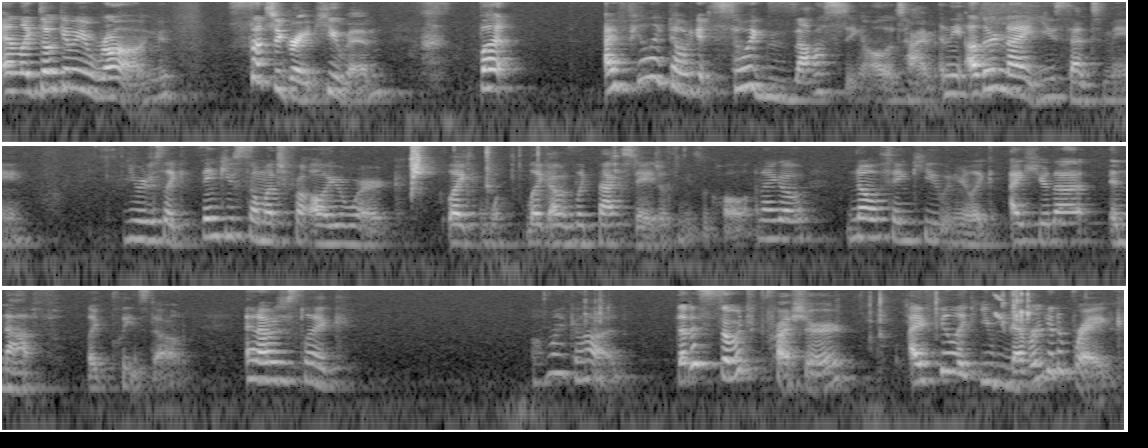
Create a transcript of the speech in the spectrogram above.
and like don't get me wrong, such a great human. But I feel like that would get so exhausting all the time. And the other night you said to me, you were just like, "Thank you so much for all your work." Like, w- like I was like backstage at the music hall, and I go, "No, thank you," and you're like, "I hear that enough. Like, please don't." And I was just like, "Oh my god, that is so much pressure. I feel like you never get a break,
